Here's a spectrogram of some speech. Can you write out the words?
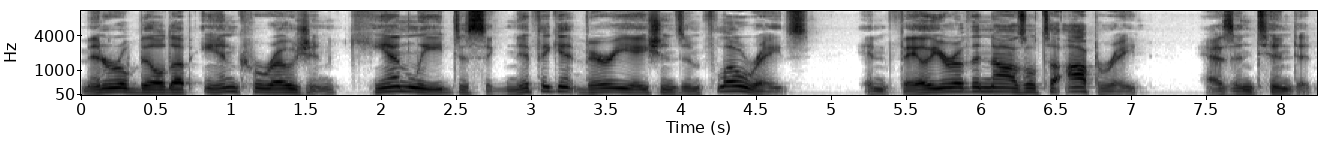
mineral buildup and corrosion can lead to significant variations in flow rates and failure of the nozzle to operate as intended.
